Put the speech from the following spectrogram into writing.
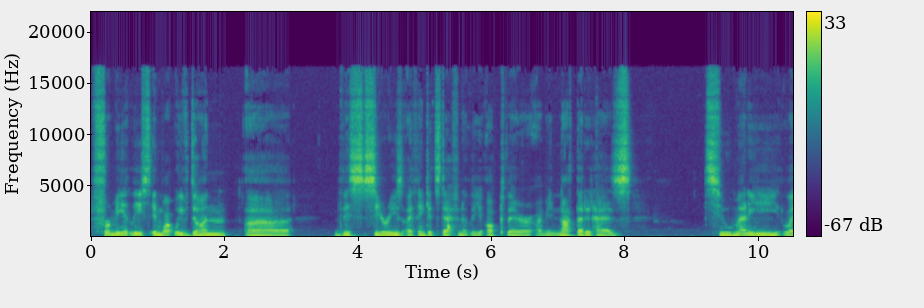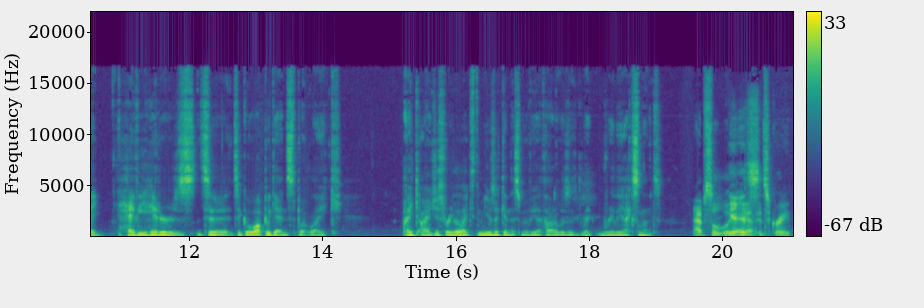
for me at least, in what we've done. Uh, this series, I think it's definitely up there. I mean, not that it has too many like heavy hitters to to go up against, but like I I just really liked the music in this movie. I thought it was like really excellent. Absolutely. Yeah, Yeah, it's- it's, great.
